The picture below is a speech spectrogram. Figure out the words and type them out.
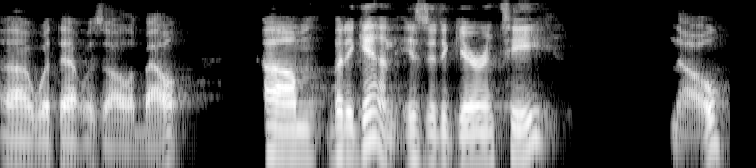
uh, what that was all about. Um, but again, is it a guarantee? No.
